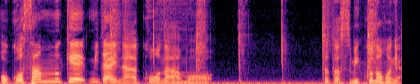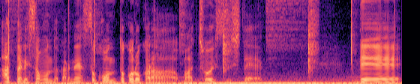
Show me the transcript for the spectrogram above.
お子さん向けみたいなコーナーも、ちょっと隅っこの方にあったりしたもんだからね、そこのところから、まあチョイスして、で、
